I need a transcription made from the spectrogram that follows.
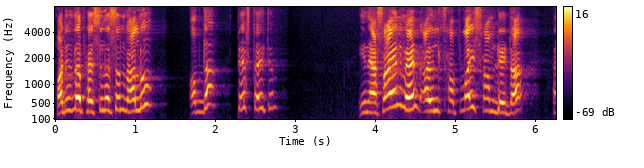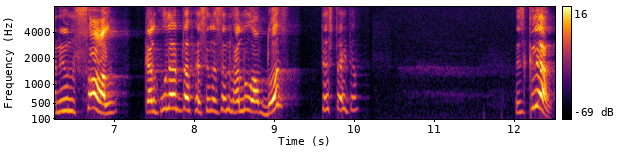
what is the facilitation value of the test item. In assignment, I will supply some data and you will solve calculate the facilitation value of those test item. Is clear?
